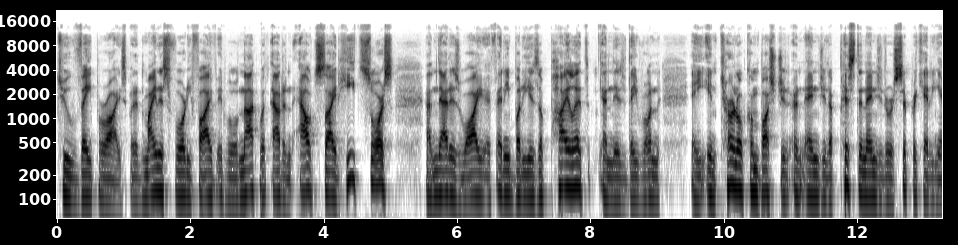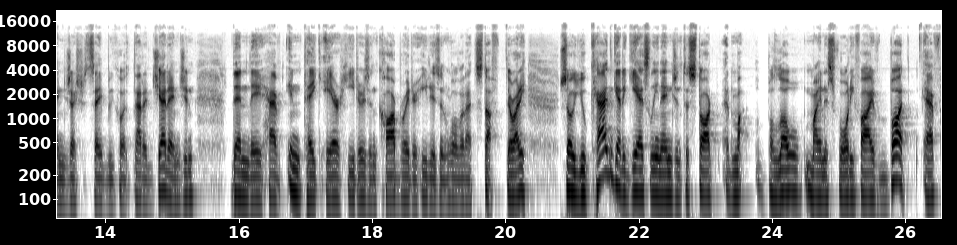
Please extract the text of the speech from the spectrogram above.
to vaporize. But at minus 45, it will not without an outside heat source. And that is why, if anybody is a pilot and they run a internal combustion engine, a piston engine, a reciprocating engine, I should say, because not a jet engine, then they have intake air heaters and carburetor heaters and all of that stuff. All? So you can get a gasoline engine to start at below minus 45, but F,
